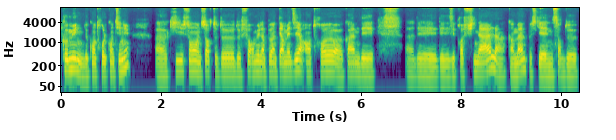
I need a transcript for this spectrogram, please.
communes de contrôle continu, qui sont une sorte de, formule un peu intermédiaire entre quand même des, des, des, épreuves finales, quand même, parce qu'il y a une sorte de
